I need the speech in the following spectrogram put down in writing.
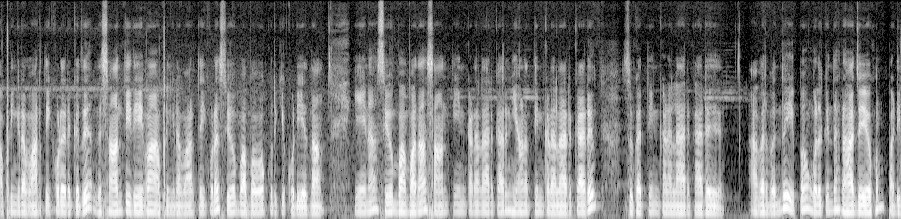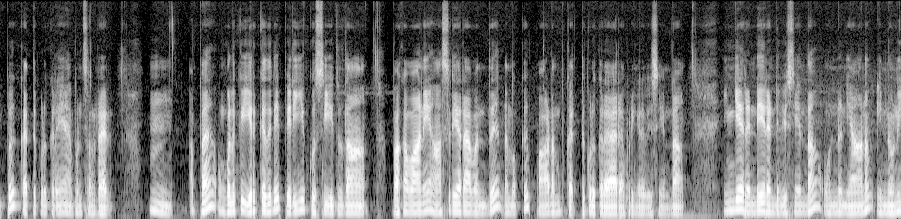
அப்படிங்கிற வார்த்தை கூட இருக்குது. இந்த சாந்தி தேவா அப்படிங்கிற வார்த்தை கூட சிவபாபாவை குறிக்கக்கூடியது தான் ஏன்னா சிவபாபா தான் சாந்தியின் கடலாக இருக்கார் ஞானத்தின் கடலாக இருக்கார் சுகத்தின் கடலாக இருக்கார். அவர் வந்து இப்போ உங்களுக்கு இந்த ராஜயோகம் படிப்பு கற்றுக் கொடுக்குறேன் அப்படின்னு சொல்கிறார் அப்போ உங்களுக்கு இருக்கிறதுலே பெரிய குஷி இதுதான். பகவானே ஆசிரியராக வந்து நமக்கு பாடம் கற்றுக் கொடுக்குறார் அப்படிங்கிற விஷயம்தான். இங்கே ரெண்டே ரெண்டு விஷயம்தான். ஒன்று ஞானம் இன்னொன்று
